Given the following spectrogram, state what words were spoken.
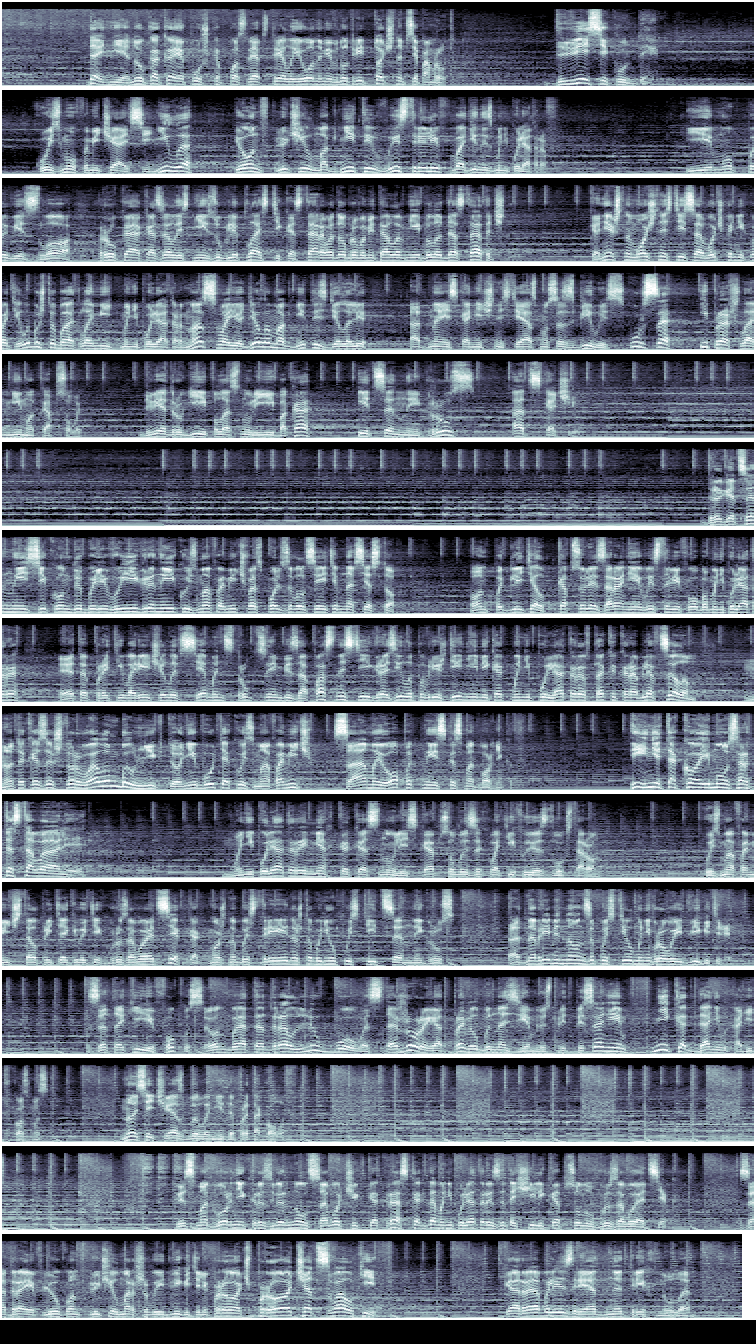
Да не, ну какая пушка после обстрела ионами внутри точно все помрут. Две секунды. Кузьму Фомича осенило, и он включил магниты, выстрелив в один из манипуляторов. Ему повезло. Рука оказалась не из углепластика, старого доброго металла в ней было достаточно. Конечно, мощностей совочка не хватило бы, чтобы отломить манипулятор, но свое дело магниты сделали. Одна из конечностей Асмуса сбилась с курса и прошла мимо капсулы. Две другие полоснули ей бока, и ценный груз отскочил. Драгоценные секунды были выиграны, и Кузьма Фомич воспользовался этим на все сто. Он подлетел к капсуле, заранее выставив оба манипулятора. Это противоречило всем инструкциям безопасности и грозило повреждениями как манипуляторов, так и корабля в целом. Но так и за штурвалом был не кто-нибудь, а Кузьма Фомич, самый опытный из космодворников. И не такой мусор доставали! Манипуляторы мягко коснулись капсулы, захватив ее с двух сторон. Кузьма Фомич стал притягивать их в грузовой отсек как можно быстрее, но чтобы не упустить ценный груз. Одновременно он запустил маневровые двигатели. За такие фокусы он бы отодрал любого стажера и отправил бы на Землю с предписанием никогда не выходить в космос. Но сейчас было не до протоколов. Космодворник развернул соводчик как раз, когда манипуляторы затащили капсулу в грузовой отсек. Задраив люк, он включил маршевые двигатели. «Прочь, прочь от свалки!» Корабль изрядно тряхнуло.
